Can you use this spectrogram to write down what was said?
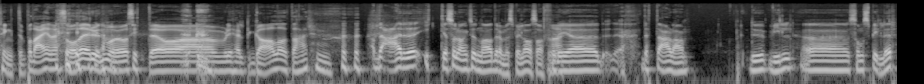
Tenkte på deg når jeg så det. Rune må jo sitte og bli helt gal av dette her. Ja, Det er ikke så langt unna drømmespillet, altså. Fordi uh, dette er da Du vil uh, som spiller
